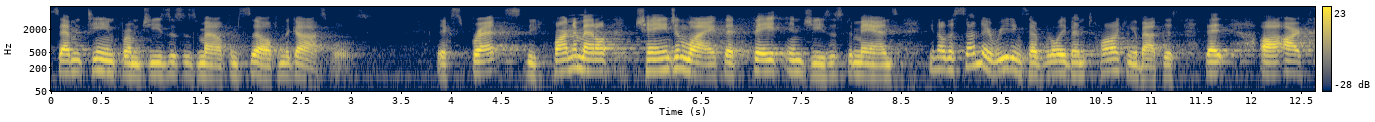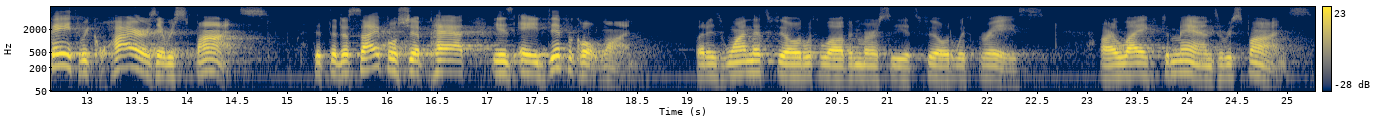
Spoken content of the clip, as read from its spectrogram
17 from Jesus' mouth himself in the Gospels. They express the fundamental change in life that faith in Jesus demands. You know, the Sunday readings have really been talking about this that uh, our faith requires a response, that the discipleship path is a difficult one, but is one that's filled with love and mercy, it's filled with grace. Our life demands a response.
